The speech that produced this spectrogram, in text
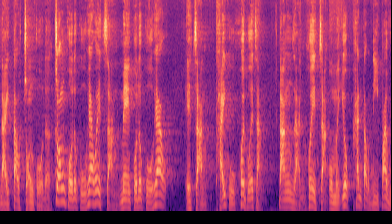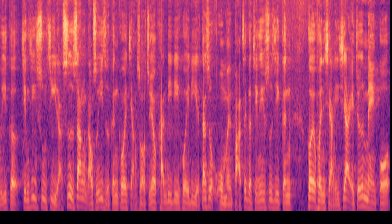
来到中国了。中国的股票会涨，美国的股票也涨，台股会不会涨？当然会涨。我们又看到礼拜五一个经济数据了。事实上，老师一直跟各位讲说，只有看利率汇率。但是我们把这个经济数据跟各位分享一下，也就是美国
